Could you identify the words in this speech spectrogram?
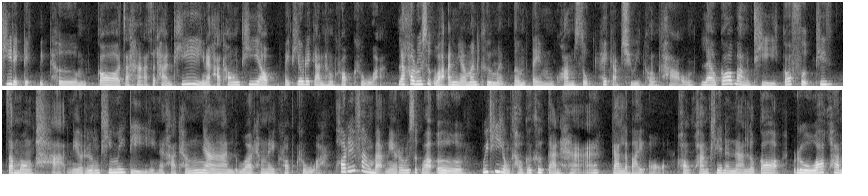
ที่เด็กๆปิดเทอม ก็จะหาสถานที่นะคะ ท่องเที่ยวไปเที่ยวด้วยกันทั้งครอบครัว และเขารู้สึกว่าอันนี้มันคือเหมือนเติมเต็มความสุขให้กับชีวิตของเขา แล้วก็บางทีก็ฝึกที่ จะมองผ่านในเรื่องที่ไม่ดีนะคะ ทั้งงานหรือว่าทั้งในครอบครัว พอได้ฟังแบบนี้เรารู้สึกว่า เออ วิธีของเขาก็คือการหาการระบายออกของความเครียดนั้นๆ แล้วก็รู้ว่าความ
